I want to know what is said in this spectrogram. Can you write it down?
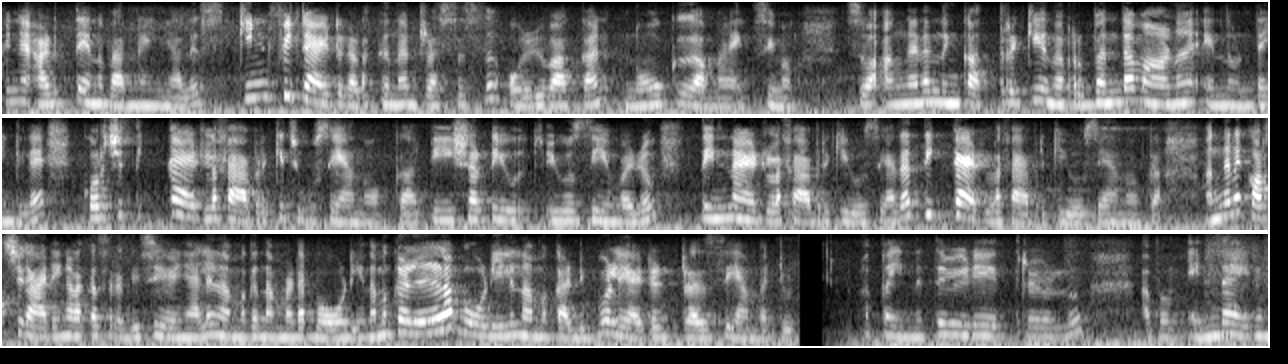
പിന്നെ അടുത്തെന്ന് പറഞ്ഞു കഴിഞ്ഞാൽ സ്കിൻ ഫിറ്റ് ആയിട്ട് കിടക്കുന്ന ഡ്രസ്സസ് ഒഴിവാക്കാൻ നോക്കുക മാക്സിമം സോ അങ്ങനെ നിങ്ങൾക്ക് അത്രയ്ക്ക് നിർബന്ധമാണ് എന്നുണ്ടെങ്കിൽ കുറച്ച് തിക്കായിട്ടുള്ള ഫാബ്രിക് ചൂസ് ചെയ്യാൻ നോക്കുക. ടീഷർട്ട് യൂസ് ചെയ്യുമ്പോഴും തിന്നായിട്ടുള്ള ഫാബ്രിക് യൂസ് ചെയ്യാതെ തിക്കായിട്ടുള്ള ഫാബ്രിക് യൂസ് ചെയ്യാൻ നോക്കുക. അങ്ങനെ കുറച്ച് കാര്യങ്ങളൊക്കെ ശ്രദ്ധിച്ചു കഴിഞ്ഞാൽ നമുക്ക് നമ്മുടെ ബോഡി നമുക്കുള്ള ബോഡിയിൽ നമുക്ക് അടിപൊളിയായിട്ട് ഡ്രസ്സ് ചെയ്യാൻ പറ്റും. അപ്പോൾ ഇന്നത്തെ വീഡിയോ ഇത്രയേ ഉള്ളൂ. അപ്പം എന്തായാലും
